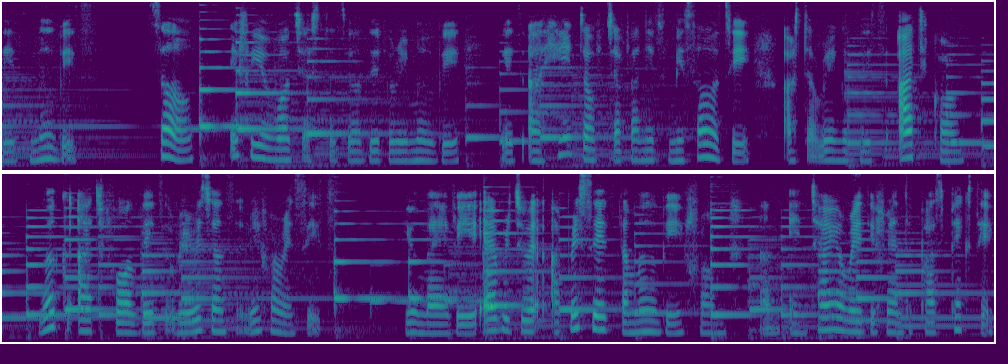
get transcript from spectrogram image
these movies. So, if you watch a Studio Ghibli movie with a hint of Japanese mythology after reading this article, look out for these religious references. You may be able to appreciate the movie from an entirely different perspective.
